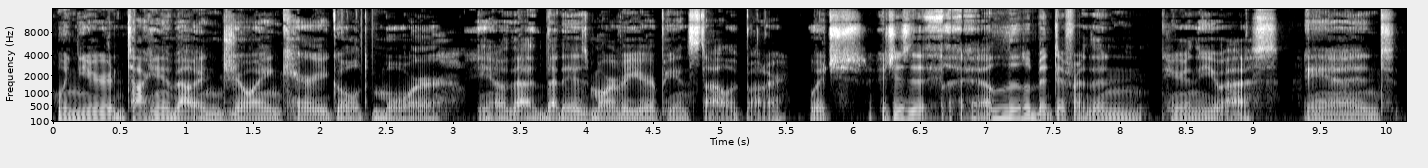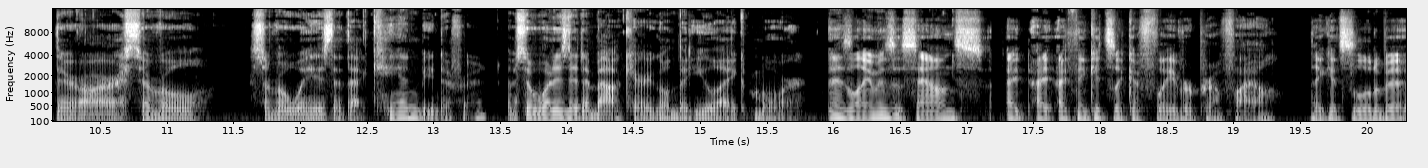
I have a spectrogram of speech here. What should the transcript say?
When you're talking about enjoying Kerrygold more, you know, that, that is more of a European style of butter, which which is a, a little bit different than here in the US. And there are several several ways that that can be different. So what is it about Kerrygold that you like more? As lame as it sounds, I, I, I think it's like a flavor profile. Like it's a little bit,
